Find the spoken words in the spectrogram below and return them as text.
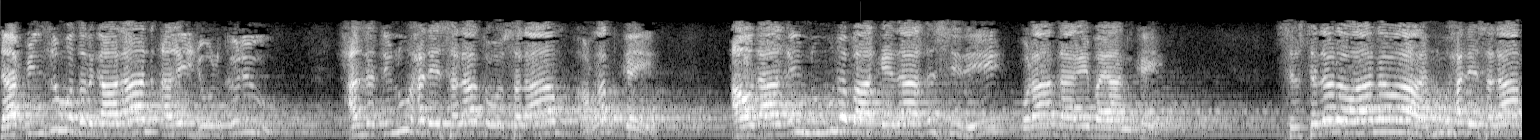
دا پنځه مدرګاران هغه جوړ کړو حضرت نوح علیہ الصلات والسلام رد کړي او دا غي نمونه باقاعده غسي دي قران دا غي بیان کړي سلسله روانه وا نوح علیہ السلام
